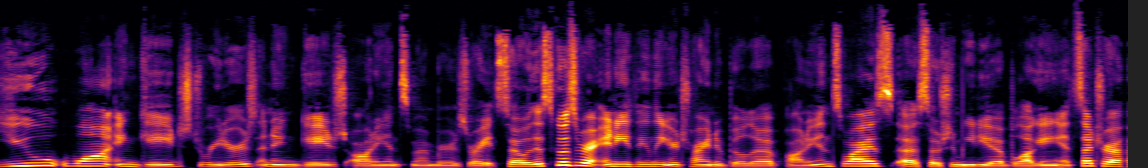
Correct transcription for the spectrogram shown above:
you want engaged readers and engaged audience members, right? So this goes for anything that you're trying to build up audience-wise, uh, social media, blogging, etc.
